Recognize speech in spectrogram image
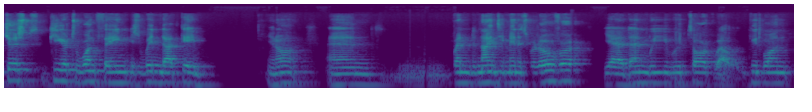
just geared to one thing: is win that game. You know, and when the 90 minutes were over, yeah, then we would talk. Well, good one.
